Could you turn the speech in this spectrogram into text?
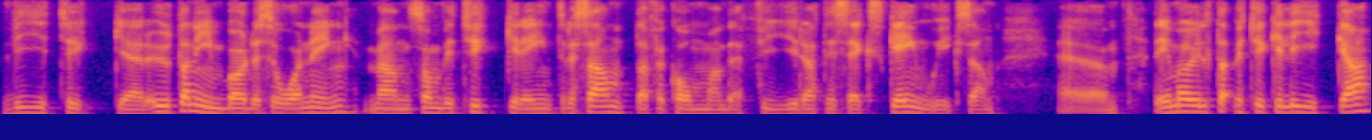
vi tycker, utan inbördes ordning, men som vi tycker är intressanta för kommande fyra till sex gameweeksen. Eh, det är möjligt att vi tycker lika,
